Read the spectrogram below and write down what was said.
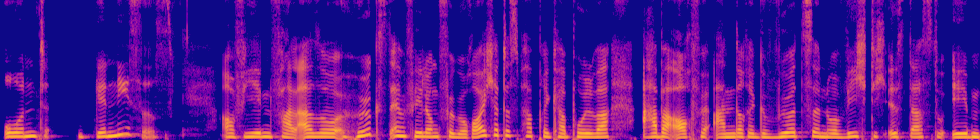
und genieß es. Auf jeden Fall. Also Höchstempfehlung für geräuchertes Paprikapulver, aber auch für andere Gewürze. Nur wichtig ist, dass du eben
